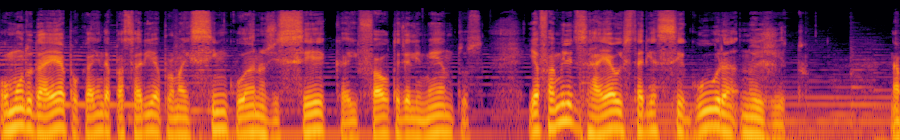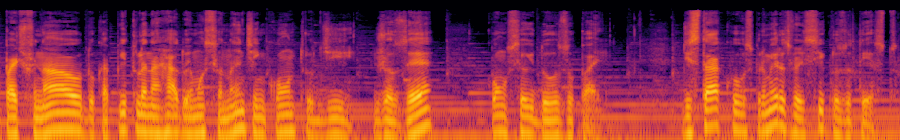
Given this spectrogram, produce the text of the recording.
O mundo da época ainda passaria por mais cinco anos de seca e falta de alimentos, e a família de Israel estaria segura no Egito. Na parte final do capítulo é narrado o emocionante encontro de José com o seu idoso pai. Destaco os primeiros versículos do texto.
